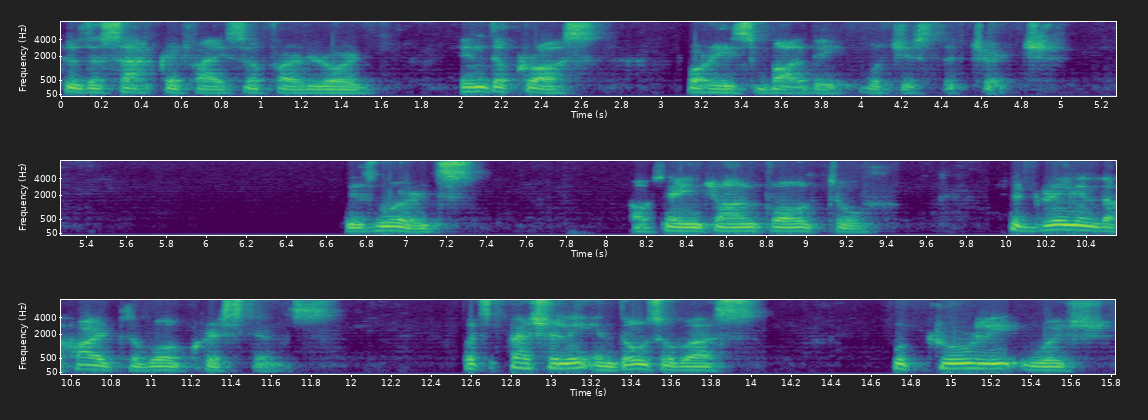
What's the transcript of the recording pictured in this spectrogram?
to the sacrifice of our Lord in the cross for his body, which is the church. These words of St. John Paul II should ring in the hearts of all Christians, but especially in those of us who truly wish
